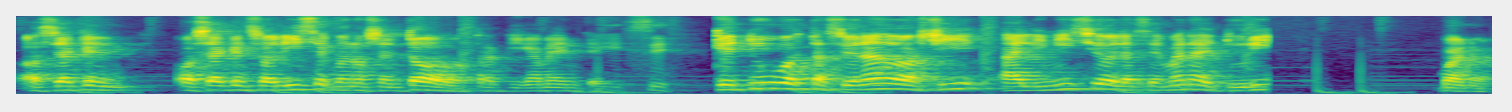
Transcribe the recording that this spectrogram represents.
O sea que, o sea que en Solís se conocen todos prácticamente. Sí. Que tuvo estacionado allí al inicio de la semana de turismo. Bueno,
